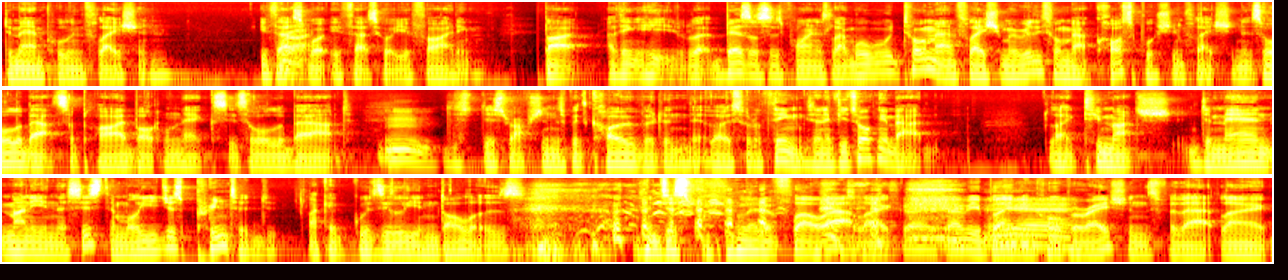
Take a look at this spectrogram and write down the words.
demand pull inflation. If that's Right. what if that's what you're fighting. But I think he, Bezos's point is like, well, we're talking about inflation. We're really talking about cost push inflation. It's all about supply bottlenecks. It's all about mm. dis- disruptions with COVID and th- those sort of things. And if you're talking about like too much demand money in the system, well, you just printed like a gazillion dollars and just let it flow out. Like, don't don't be blaming Yeah. corporations for that. Like,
